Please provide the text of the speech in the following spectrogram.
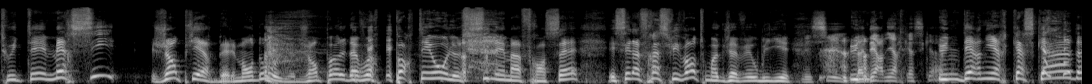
tweeté Merci Jean-Pierre Belmondo, au lieu de Jean-Paul, d'avoir porté haut le cinéma français. Et c'est la phrase suivante, moi, que j'avais oubliée. Mais si, Une- la dernière cascade. Une dernière cascade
